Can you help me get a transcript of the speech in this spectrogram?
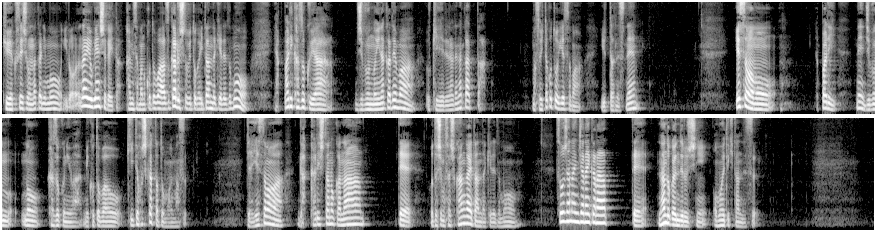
旧約聖書の中にもいろいろな預言者がいた。神様の言葉を預かる人々がいたんだけれどもやっぱり家族や自分の田舎では受け入れられなかった、まあ、そういったことをイエス様は言ったんですね。イエス様もやっぱりね自分の家族には御言葉を聞いてほしかったと思います。じゃあイエス様はがっかりしたのかなって私も最初考えたんだけれどもそうじゃないんじゃないかなって何度か読んでるうちに思えてきたんです。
